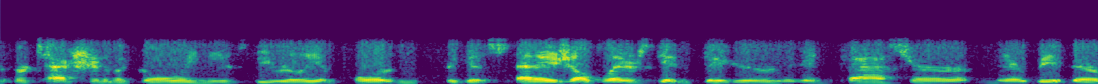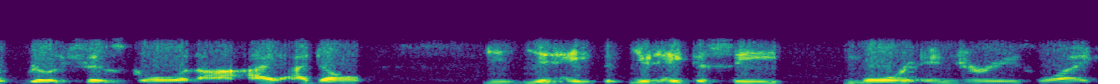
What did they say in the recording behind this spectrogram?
protection of the goalie needs to be really important because NHL players are getting bigger, they're getting faster, they're they're really physical, and I I don't you, you'd hate to, you'd hate to see more injuries like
